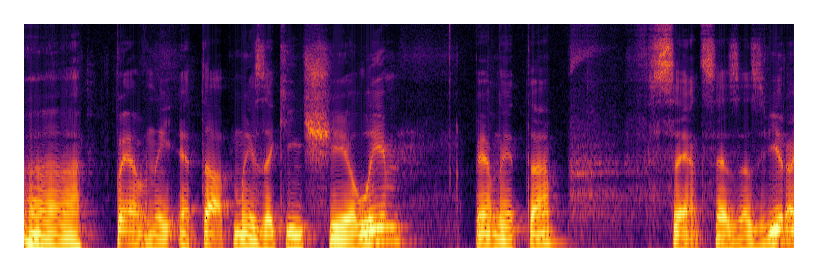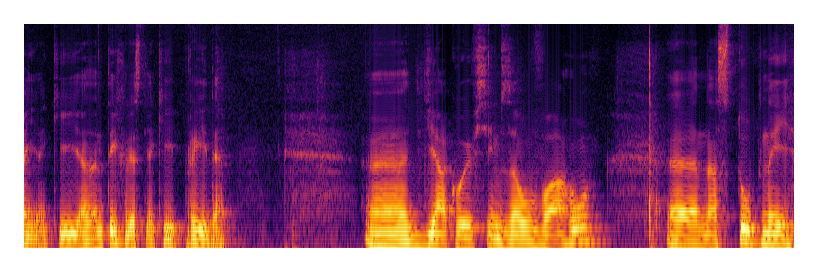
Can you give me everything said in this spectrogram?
Е, Певний етап ми закінчили. Певний етап. Все. Це за звіра, який антихрист, який прийде. Е, Дякую всім за увагу. Е, Наступний,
